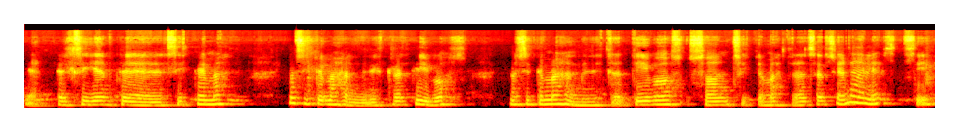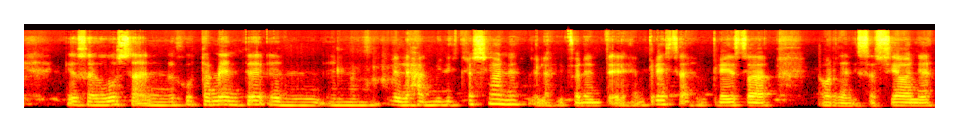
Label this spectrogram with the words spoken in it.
Bien, el siguiente sistema, los sistemas administrativos los sistemas administrativos son sistemas transaccionales, ¿sí? que se usan justamente en, las administraciones de las diferentes empresas, empresas, organizaciones.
